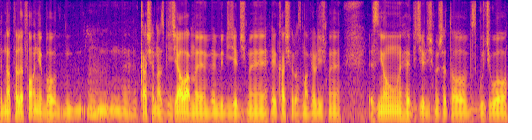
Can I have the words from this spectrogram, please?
na telefonie, bo mm, Kasia nas widziała, my, my widzieliśmy Kasię, rozmawialiśmy z nią, widzieliśmy, że to wzbudziło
